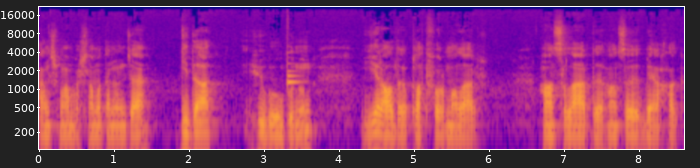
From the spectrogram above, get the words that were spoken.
danışmağa başlamadan öncə qida hüququnun yer aldığı platformalar hansılardır, hansı beynəlxalq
